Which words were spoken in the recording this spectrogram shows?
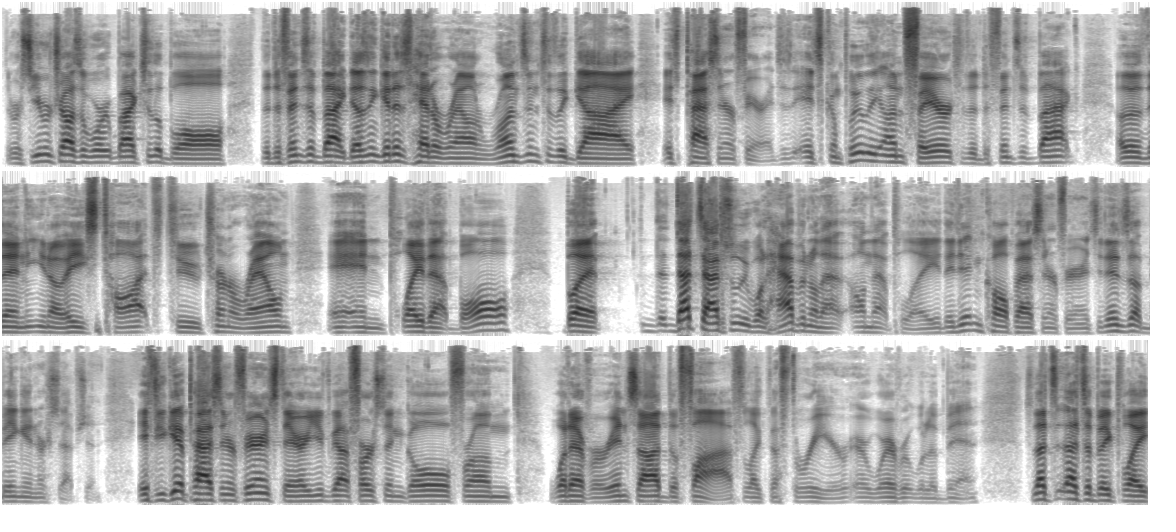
the receiver tries to work back to the ball, the defensive back doesn't get his head around, runs into the guy, it's pass interference. It's, it's completely unfair to the defensive back, other than, you know, he's taught to turn around and, and play that ball. But that's absolutely what happened on that on that play. They didn't call pass interference. It ends up being interception. If you get pass interference there, you've got first and goal from whatever inside the five, like the three or, or wherever it would have been. So that's that's a big play.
